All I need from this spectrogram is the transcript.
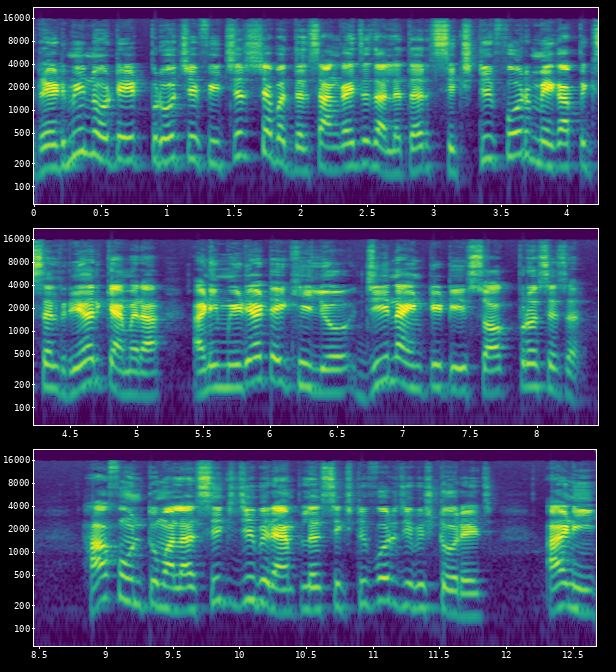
रेडमी नोट एट प्रोचे फीचर्सच्या बद्दल सांगायचं झालं तर sixty four megapixel rear camera आणि MediaTek Helio G ninety T SoC processor हा फोन तुम्हाला six G B RAM plus sixty four G B storage आणि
